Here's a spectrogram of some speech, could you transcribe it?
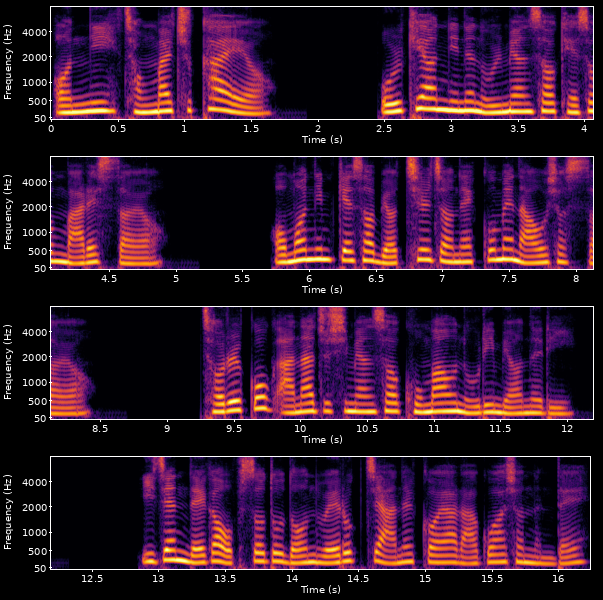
언니, 정말 축하해요. 올케 언니는 울면서 계속 말했어요. 어머님께서 며칠 전에 꿈에 나오셨어요. 저를 꼭 안아주시면서 고마운 우리 며느리. 이젠 내가 없어도 넌 외롭지 않을 거야 라고 하셨는데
